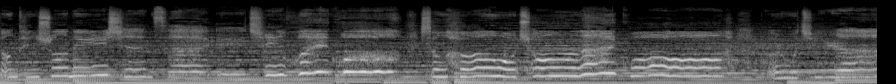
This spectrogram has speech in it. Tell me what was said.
当听说你现在已经回国，想和我重来过，而我竟然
